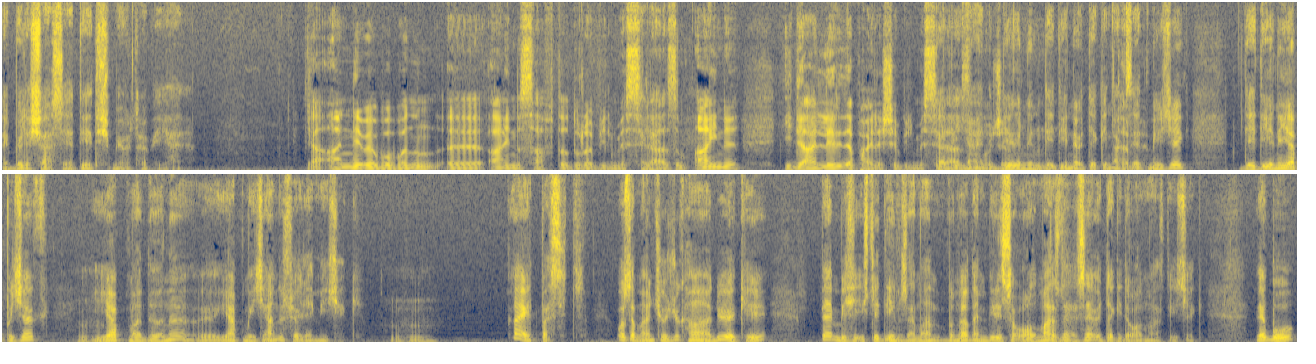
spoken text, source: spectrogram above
E böyle şahsiyet yetişmiyor tabii yani. Ya anne ve babanın e, aynı safta durabilmesi evet. lazım. Aynı idealleri de paylaşabilmesi Tabii lazım yani hocam. Birinin dediğini ötekini aksetmeyecek. Dediğini yapacak. Hı-hı. Yapmadığını, e, yapmayacağını söylemeyecek. Hı-hı. Gayet basit. O zaman çocuk ha diyor ki ben bir şey istediğim zaman bunlardan birisi olmaz derse öteki de olmaz diyecek. Ve bu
